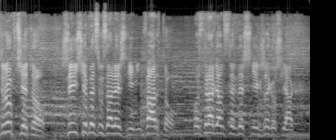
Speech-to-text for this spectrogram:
Zróbcie to, żyjcie bez uzależnień, warto. Pozdrawiam serdecznie Grzegorz Jach.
